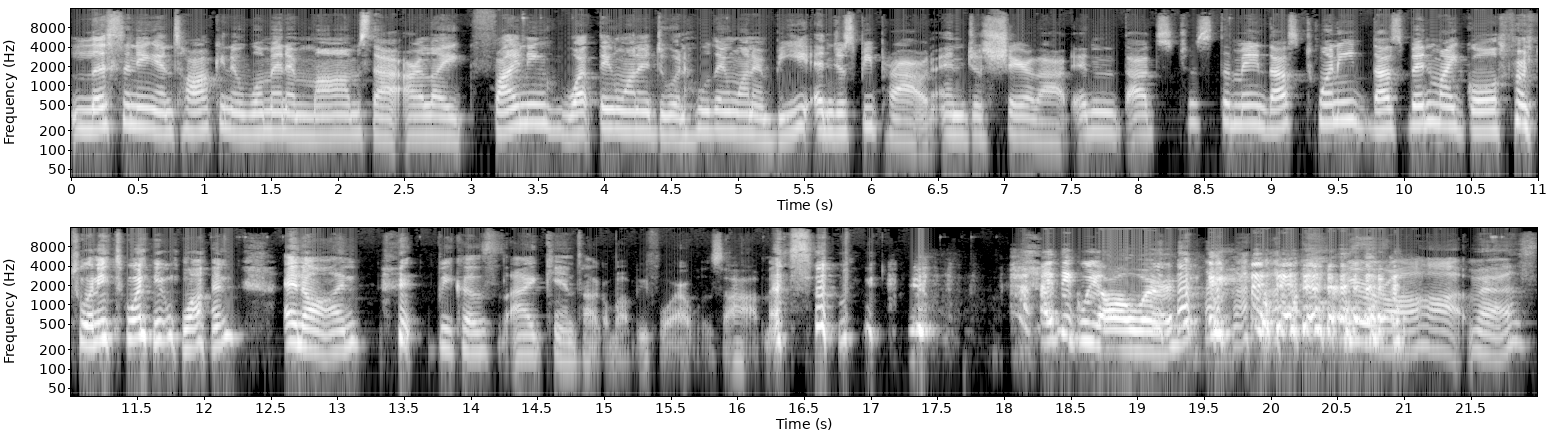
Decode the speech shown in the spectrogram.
listening and talking to women and moms that are like finding what they want to do and who they want to be and just be proud and just share that. And that's just the main that's 20 that's been my goal from 2021 and on because I can't talk about before I was a hot mess. I think we all were. we were a hot mess.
